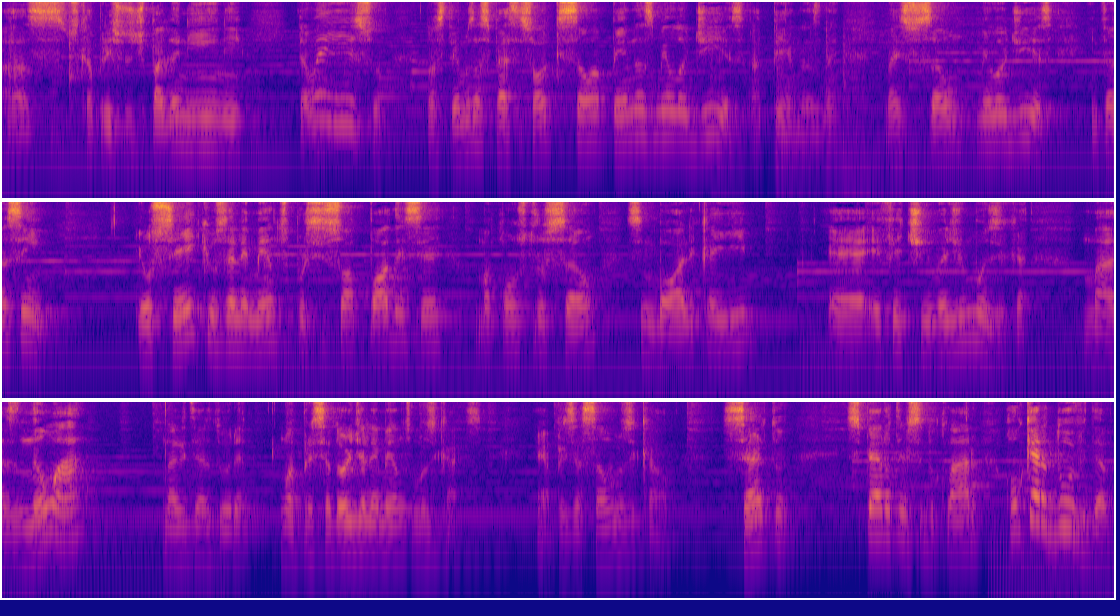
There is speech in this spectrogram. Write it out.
As, os caprichos de Paganini. Então é isso. Nós temos as peças solo que são apenas melodias, apenas, né? Mas são melodias. Então assim, eu sei que os elementos por si só podem ser uma construção simbólica e é, efetiva de música, mas não há na literatura um apreciador de elementos musicais. É apreciação musical, certo? Espero ter sido claro. Qualquer dúvida,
